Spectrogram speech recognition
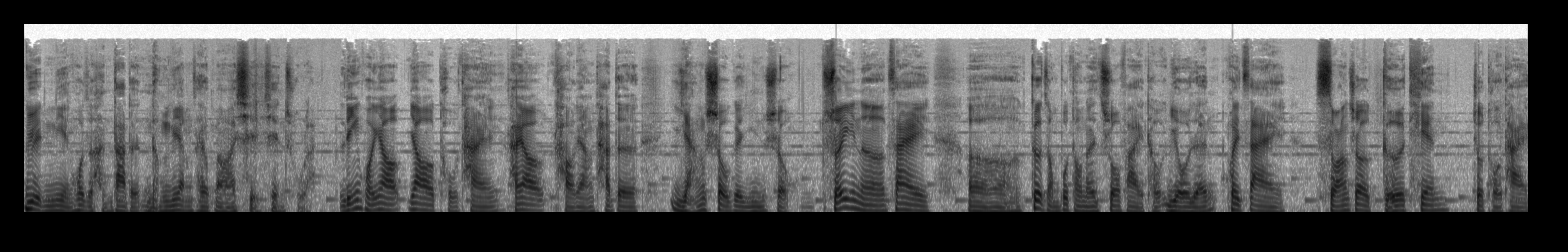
怨念或者很大的能量才有办法显现出来。灵魂要要投胎，他要考量他的阳寿跟阴寿，所以呢，在呃各种不同的说法里头，有人会在死亡之后隔天就投胎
